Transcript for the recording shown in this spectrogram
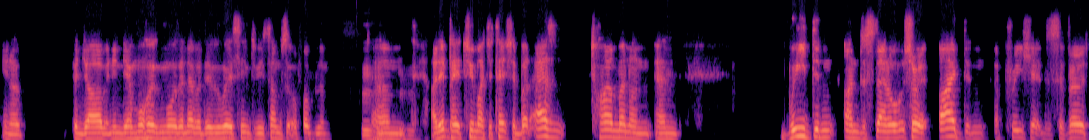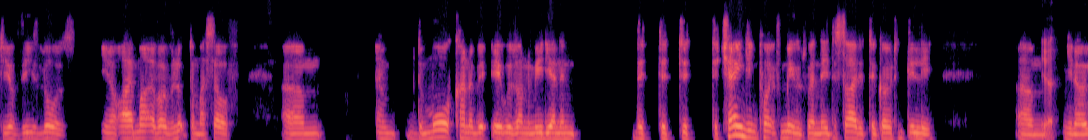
you know, Punjab and India more more than ever. There always seems to be some sort of problem. Mm-hmm, um, mm-hmm. I didn't pay too much attention, but as time went on and we didn't understand or sorry i didn't appreciate the severity of these laws you know i might have overlooked them myself um, and the more kind of it, it, was on the media and then the, the, the the changing point for me was when they decided to go to Delhi. Um, yeah. You know,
